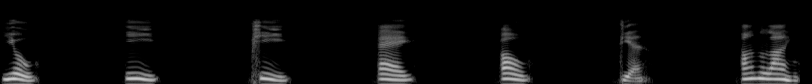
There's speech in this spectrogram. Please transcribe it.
u e p a o 点 online。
